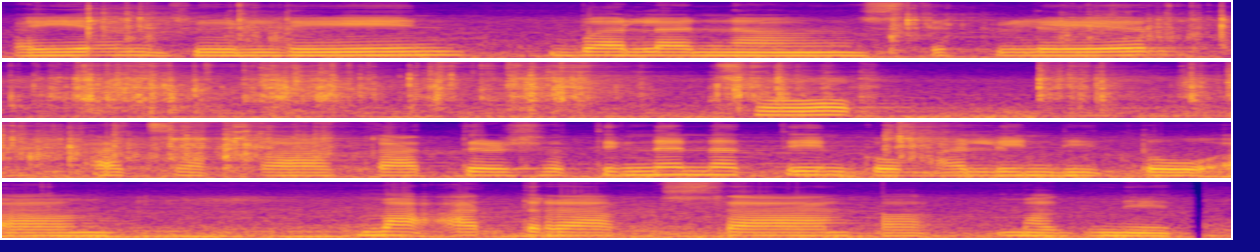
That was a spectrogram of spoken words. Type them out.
ayan, Julene, bala ng stapler, chalk, at saka cutter. So, tingnan natin kung alin dito ang ma-attract sa magnet.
